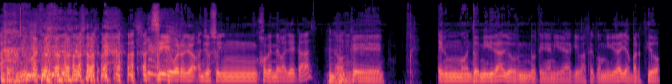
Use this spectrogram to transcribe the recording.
sí, bueno, yo, yo soy un joven de Vallecas, ¿no? Que en un momento de mi vida yo no tenía ni idea qué iba a hacer con mi vida y apareció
